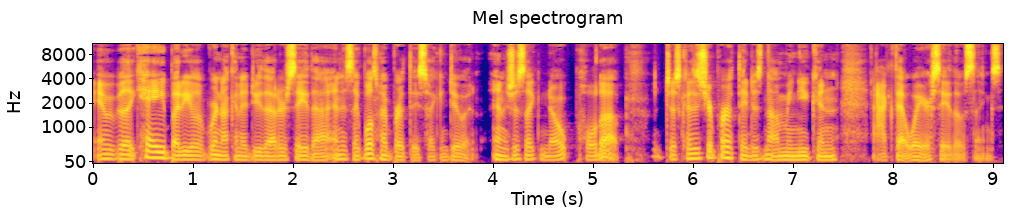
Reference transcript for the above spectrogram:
and we'd be like, hey, buddy, we're not going to do that or say that. And it's like, well, it's my birthday, so I can do it. And it's just like, nope, hold up. Just because it's your birthday does not mean you can act that way or say those things.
